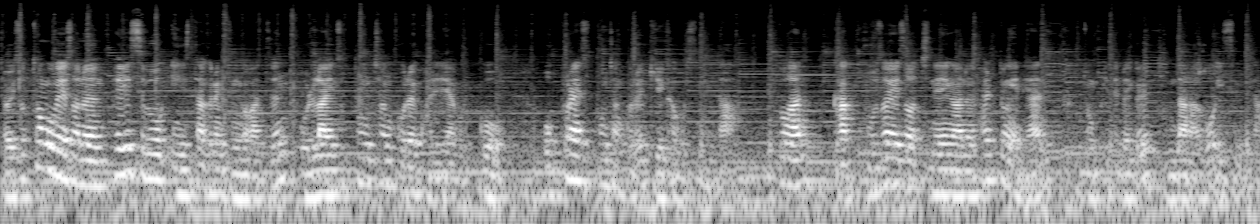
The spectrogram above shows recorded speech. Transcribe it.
저희 소통국에서는 페이스북, 인스타그램 등과 같은 온라인 소통 창구를 관리하고 있고 오프라인 소통 창구를 기획하고 있습니다. 또한 각 부서에서 진행하는 활동에 대한 각종 피드백을 전달하고 있습니다.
